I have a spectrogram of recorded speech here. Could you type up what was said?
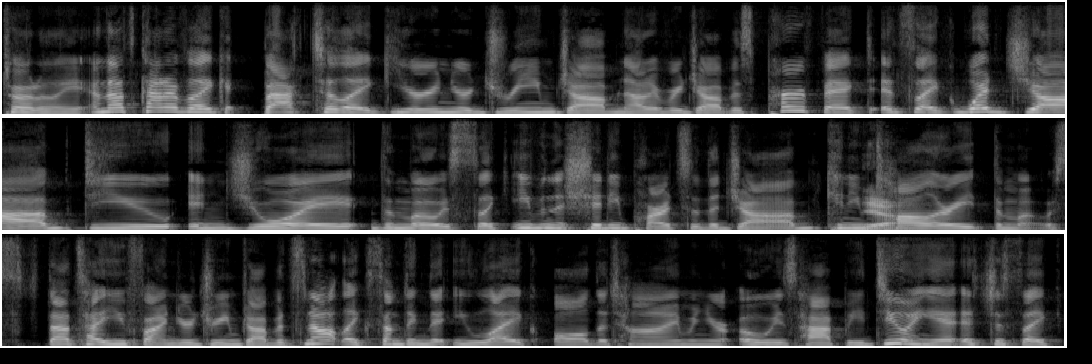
Totally. And that's kind of like back to like you're in your dream job. Not every job is perfect. It's like, what job do you enjoy the most? Like, even the shitty parts of the job, can you yeah. tolerate the most? That's how you find your dream job. It's not like something that you like all the time and you're always happy doing it. It's just like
